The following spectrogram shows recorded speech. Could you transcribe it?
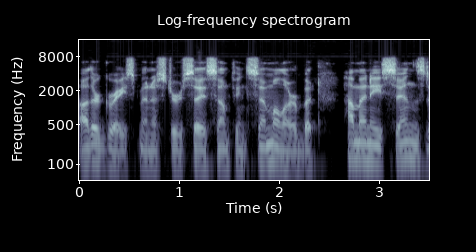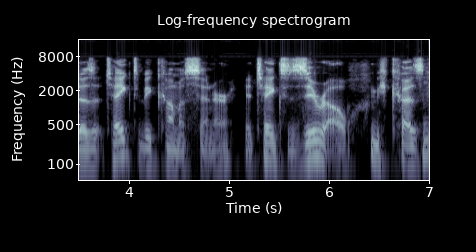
other grace ministers say something similar, but how many sins does it take to become a sinner? It takes zero because hmm.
